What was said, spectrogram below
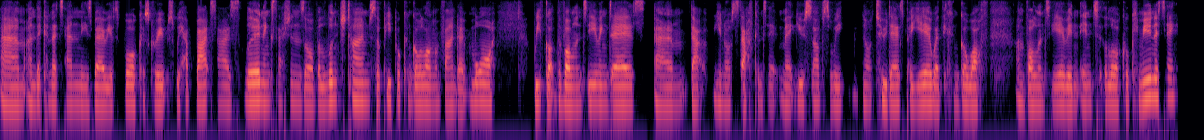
um, and they can attend these various focus groups. We have bite sized learning sessions over lunchtime so people can go along and find out more. We've got the volunteering days um, that you know staff can take, make use of. So we you know two days per year where they can go off and volunteer in, into the local community.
